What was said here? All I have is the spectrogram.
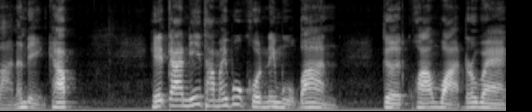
มานั่นเองครับ เหตุการณ์นี้ทำให้ผู้คนในหมู่บ้าน เกิดความหวาดระแวง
